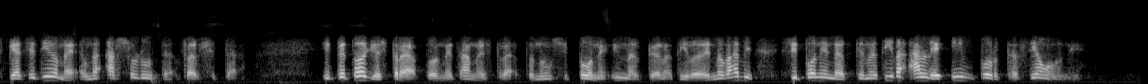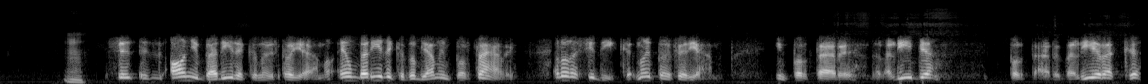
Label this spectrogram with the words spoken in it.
Spiace dire, ma è un'assoluta falsità. Il petrolio estratto, il metano estratto, non si pone in alternativa alle rinnovabili, si pone in alternativa alle importazioni. Mm. se eh, ogni barile che noi estraiamo è un barile che dobbiamo importare. Allora si dica, noi preferiamo importare dalla Libia, importare dall'Iraq,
